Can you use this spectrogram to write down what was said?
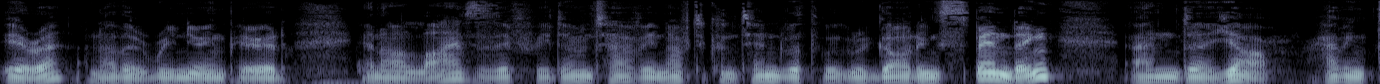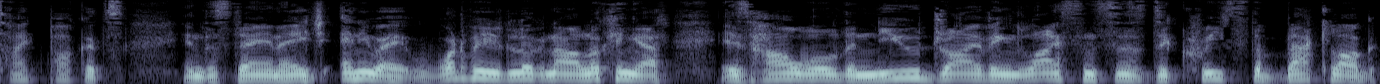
era, another renewing period in our lives as if we don't have enough to contend with regarding spending. And uh, yeah, having tight pockets in this day and age. Anyway, what we look now looking at is how will the new driving licenses decrease the backlog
